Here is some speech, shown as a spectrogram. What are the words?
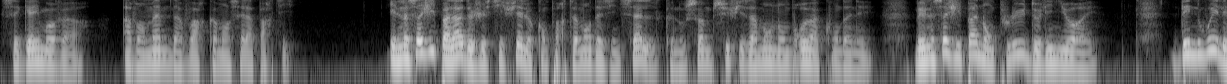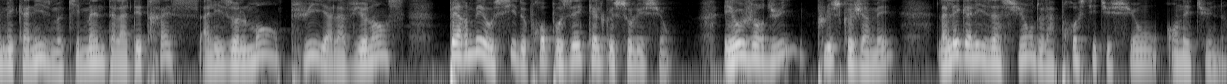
c'est game over, avant même d'avoir commencé la partie. Il ne s'agit pas là de justifier le comportement des incels que nous sommes suffisamment nombreux à condamner, mais il ne s'agit pas non plus de l'ignorer. Dénouer les mécanismes qui mènent à la détresse, à l'isolement, puis à la violence, permet aussi de proposer quelques solutions. Et aujourd'hui, plus que jamais, la légalisation de la prostitution en est une.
